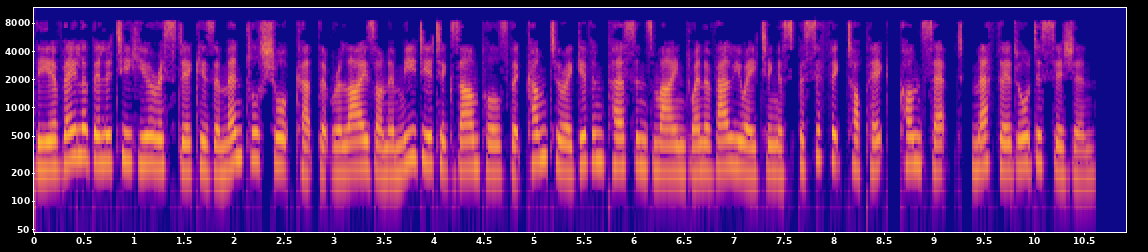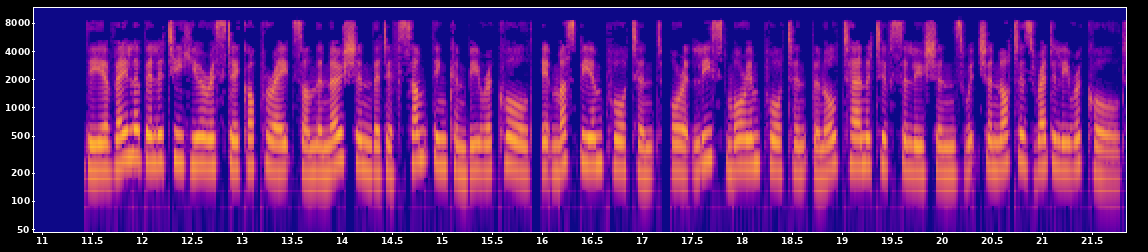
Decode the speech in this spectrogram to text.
The availability heuristic is a mental shortcut that relies on immediate examples that come to a given person's mind when evaluating a specific topic, concept, method or decision. The availability heuristic operates on the notion that if something can be recalled, it must be important, or at least more important than alternative solutions which are not as readily recalled.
